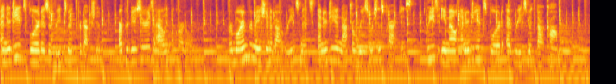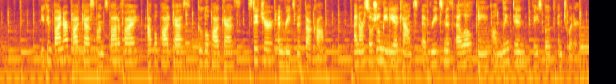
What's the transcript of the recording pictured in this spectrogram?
Energy Explored is a Reed Smith production. Our producer is Ali McCardle. For more information about Reed Smith's energy and natural resources practice, please email energyexplored at reedsmith.com. You can find our podcast on Spotify, Apple Podcasts, Google Podcasts, Stitcher, and reedsmith.com, and our social media accounts at Reedsmith LLP on LinkedIn, Facebook, and Twitter.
